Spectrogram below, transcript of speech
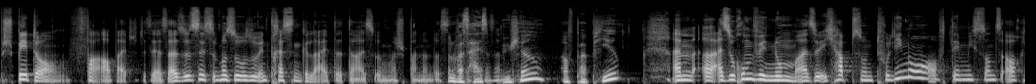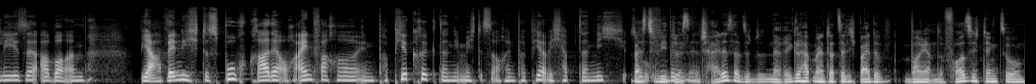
später verarbeitet es erst. Also es ist immer so, so interessengeleitet. Da ist irgendwas Spannendes. Und was heißt Bücher auf Papier? Ähm, äh, also Rumwinum. Also ich habe so ein Tolino, auf dem ich sonst auch lese, aber ähm, ja, wenn ich das Buch gerade auch einfacher in Papier kriege, dann nehme ich das auch in Papier, aber ich habe da nicht so. Weißt du, wie du das entscheidest? Also in der Regel hat man ja tatsächlich beide Varianten so vor sich, denkt so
